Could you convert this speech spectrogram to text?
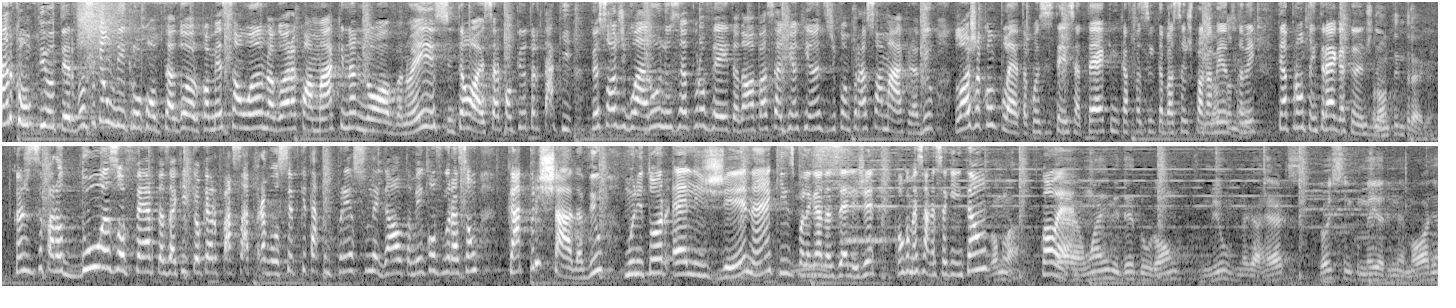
Star Computer, você quer um microcomputador? Começar o ano agora com a máquina nova, não é isso? Então, ó, Star Computer tá aqui. Pessoal de Guarulhos, aproveita, dá uma passadinha aqui antes de comprar sua máquina, viu? Loja completa, com assistência técnica, facilita bastante pagamento Exatamente. também. Tem a pronta entrega, Cândido? Pronta entrega. Cândido separou duas ofertas aqui que eu quero passar pra você, porque tá com preço legal também, configuração caprichada, viu? Monitor LG, né? 15 polegadas LG. Vamos começar nessa aqui então? Vamos lá. Qual é? um AMD Duron, 1000 MHz, 256 de memória,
